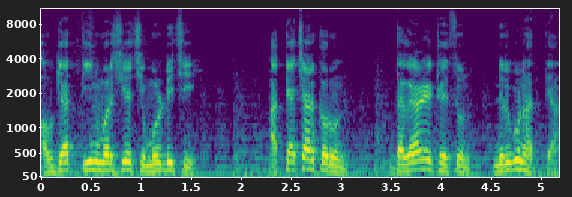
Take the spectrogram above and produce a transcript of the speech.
अवघ्या तीन वर्षीय चिमुरडीची अत्याचार करून दगडाने ठेचून निर्गुण हत्या.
